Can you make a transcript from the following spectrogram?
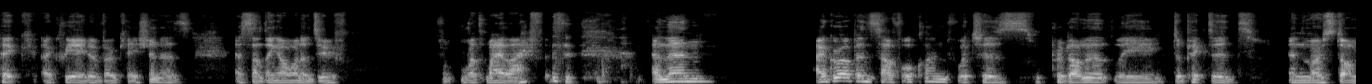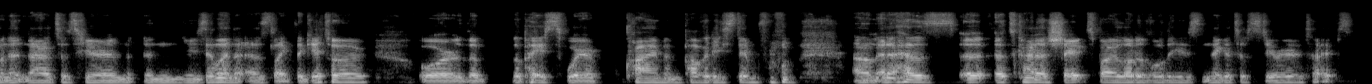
pick a creative vocation as as something I want to do with my life. and then I grew up in South Auckland, which is predominantly depicted in most dominant narratives here in, in New Zealand as like the ghetto or the the place where crime and poverty stem from. Um, and it has it's kind of shaped by a lot of all these negative stereotypes.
